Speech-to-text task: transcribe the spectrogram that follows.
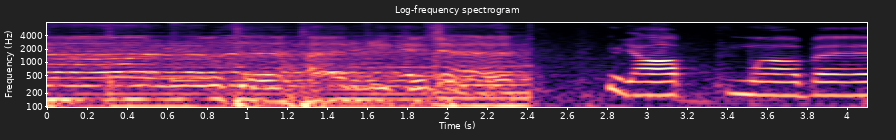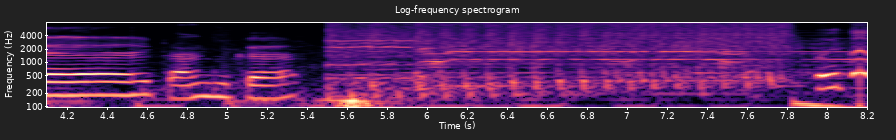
yağardı her gece Yapma be kanka. Uyku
